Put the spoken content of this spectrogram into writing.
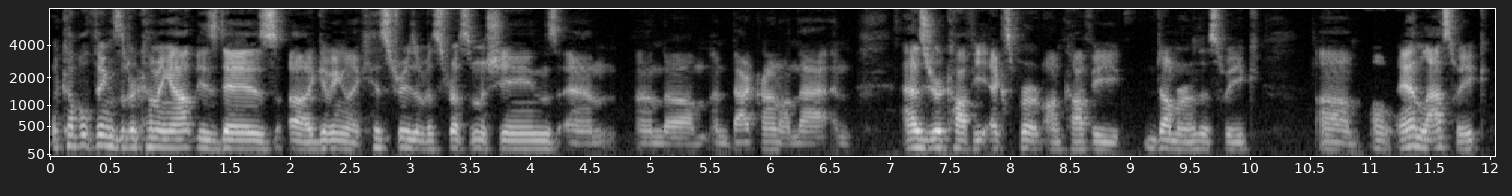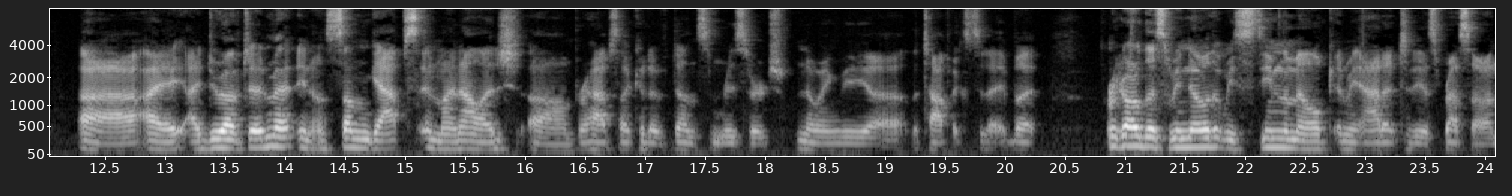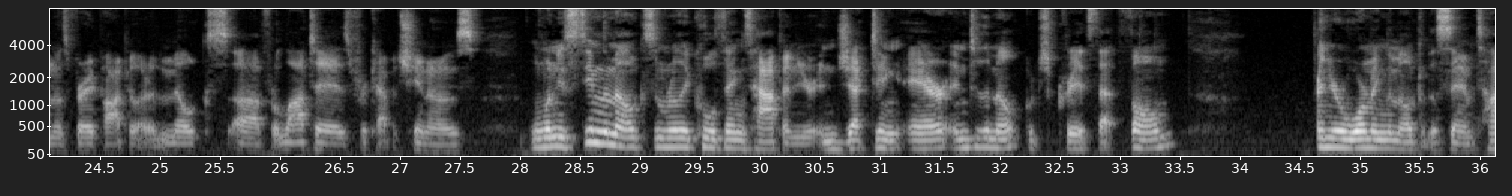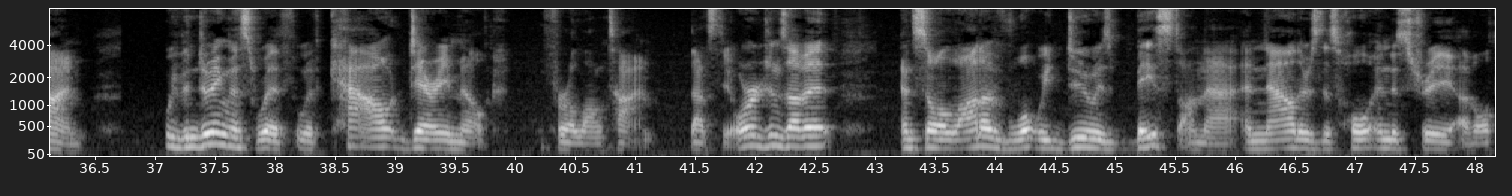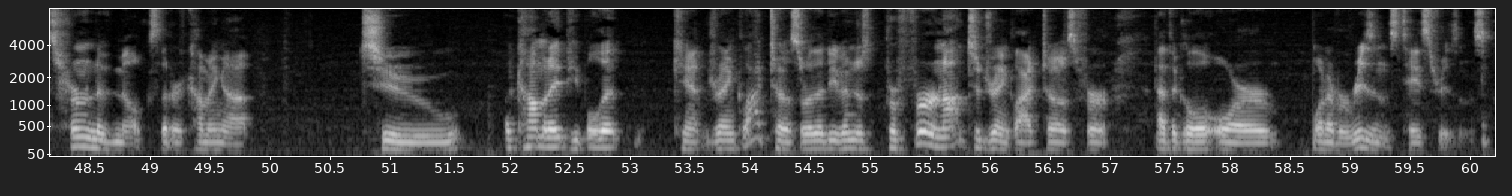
a couple things that are coming out these days, uh, giving like histories of espresso machines and and um, and background on that. And as your coffee expert on Coffee Dumber this week, um, oh, and last week, uh, I I do have to admit, you know, some gaps in my knowledge. Um, perhaps I could have done some research knowing the uh, the topics today, but regardless, we know that we steam the milk and we add it to the espresso, and that's very popular. The milks uh, for lattes, for cappuccinos when you steam the milk, some really cool things happen. You're injecting air into the milk, which creates that foam, and you're warming the milk at the same time. We've been doing this with with cow dairy milk for a long time. That's the origins of it. And so a lot of what we do is based on that. And now there's this whole industry of alternative milks that are coming up to accommodate people that can't drink lactose or that even just prefer not to drink lactose for ethical or whatever reasons, taste reasons.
